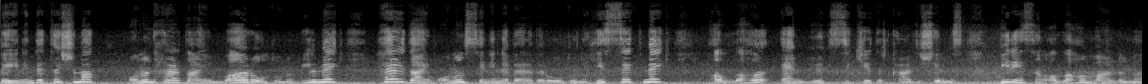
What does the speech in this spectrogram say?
beyninde taşımak, onun her daim var olduğunu bilmek, her daim onun seninle beraber olduğunu hissetmek, Allah'ı en büyük zikirdir kardeşlerimiz. Bir insan Allah'ın varlığını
